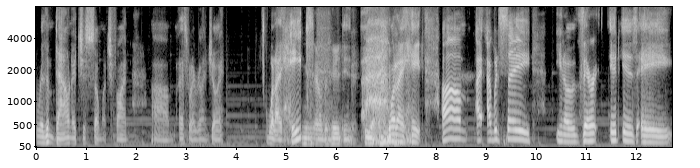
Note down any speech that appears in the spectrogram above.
rhythm down it's just so much fun. Um, that's what i really enjoy. What i hate hating. Yeah. what i hate. Um, I, I would say you know there it is a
